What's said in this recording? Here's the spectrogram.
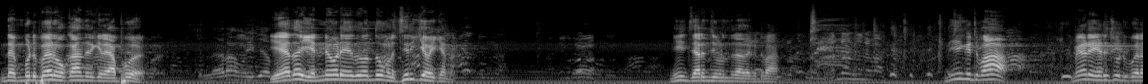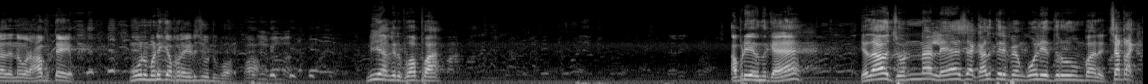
இந்த இம்பிட்டு பேர் உட்காந்துருக்கல அப்பு. ஏதோ என்னோட இது வந்து உங்களை சிரிக்க வைக்கணும். நீ சரிஞ்சு விழுந்துடாத கிட்ட வா. நீங்கிட்டு வா. மேடை இடிச்சு விட்டு போயிடாத என்ன ஒரு ஹாஃப் டைம் மூணு மணிக்கு அப்புறம் இடிச்சு விட்டு போ. நீ அங்கிட்டு போப்பா. அப்படி இருந்துக்க. ஏதாவது சொன்னா லேசா கழுத்திருப்பேன் கோழியை திருவும் பாரு. சடக்.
